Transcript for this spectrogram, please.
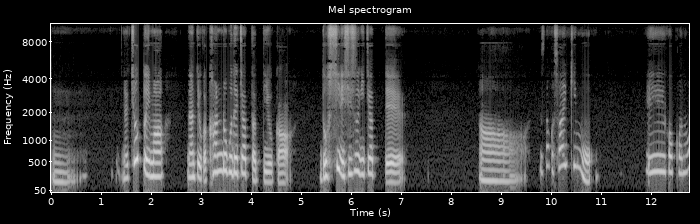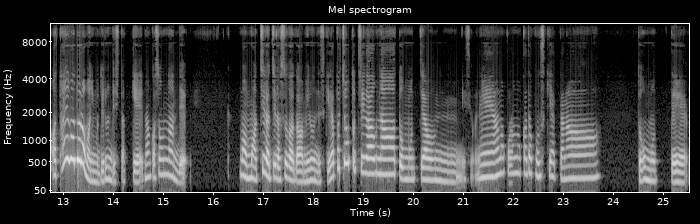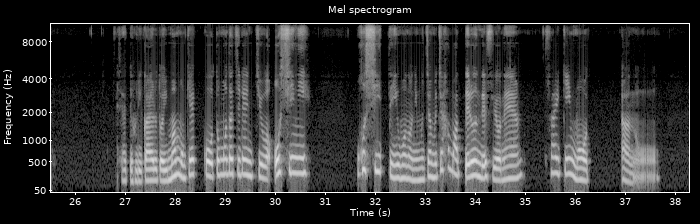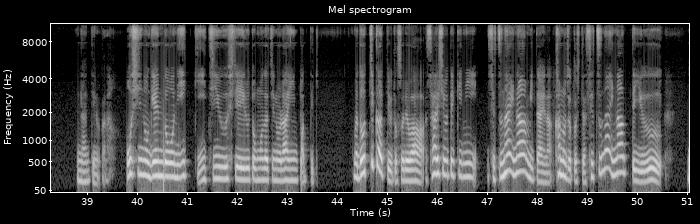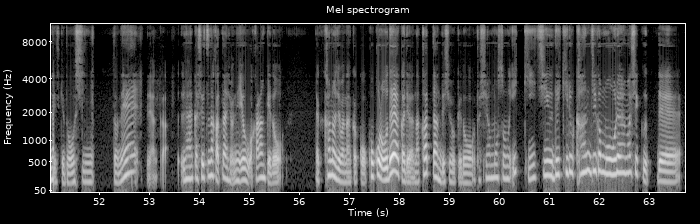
うん。ちょっと今、なんていうか、貫禄出ちゃったっていうか、どっしりしすぎちゃって、あー、なんか最近も映画かな？あ、大河ドラマにも出るんでしたっけ？なんかそんなんで、まあまあ、ちらちら姿は見るんですけど、やっぱちょっと違うなぁと思っちゃうんですよね。あの頃の岡田くん好きやったなぁと思って、そうやって振り返ると、今も結構友達連中は推しに、推しっていうものにむちゃむちゃハマってるんですよね。最近も、あの、なんていうのかな。推しの言動に一喜一憂している友達の LINE とあってきて、まあ、どっちかっていうとそれは最終的に切ないなみたいな彼女としては切ないなっていうなんですけど推しとねなんかなんか切なかったんでしょうねよく分からんけどなんか彼女はなんかこう心穏やかではなかったんでしょうけど私はもうその一喜一憂できる感じがもう羨ましくって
